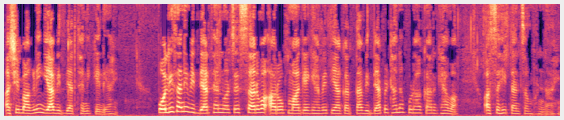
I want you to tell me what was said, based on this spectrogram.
अशी मागणी या विद्यार्थ्यांनी केली आहे. पोलिसांनी विद्यार्थ्यांवरचे सर्व आरोप मागे घ्यावेत याकरता विद्यापीठानं पुढाकार घ्यावा असंही त्यांचं म्हणणं आहे.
